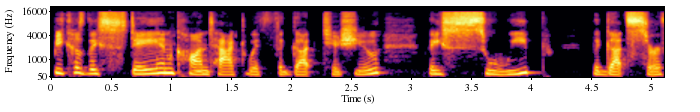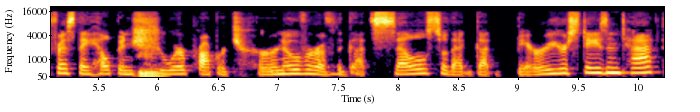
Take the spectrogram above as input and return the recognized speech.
because they stay in contact with the gut tissue they sweep the gut surface they help hmm. ensure mm. proper turnover of the gut cells so that gut barrier stays intact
